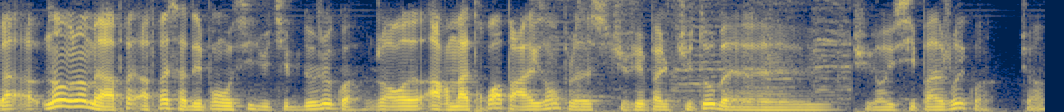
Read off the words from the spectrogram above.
Bah, euh, non, non, mais après, après, ça dépend aussi du type de jeu, quoi. Genre, euh, Arma 3, par exemple, euh, si tu fais pas le tuto, bah, tu réussis pas à jouer, quoi. Tu vois.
